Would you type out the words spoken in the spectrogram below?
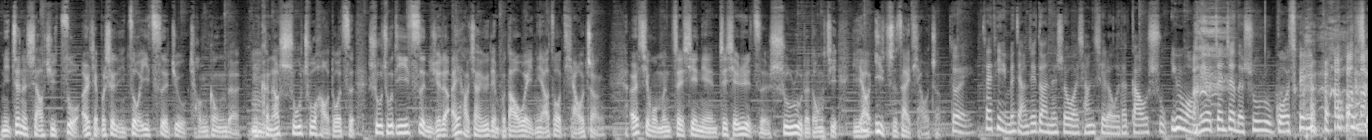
你真的是要去做，而且不是你做一次就成功的，你可能要输出好多次，输出第一次。你觉得哎，好像有点不到位，你要做调整。而且我们这些年、这些日子输入的东西，也要一直在调整。对，在听你们讲这段的时候，我想起了我的高数，因为我没有真正的输入过，所以我不知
